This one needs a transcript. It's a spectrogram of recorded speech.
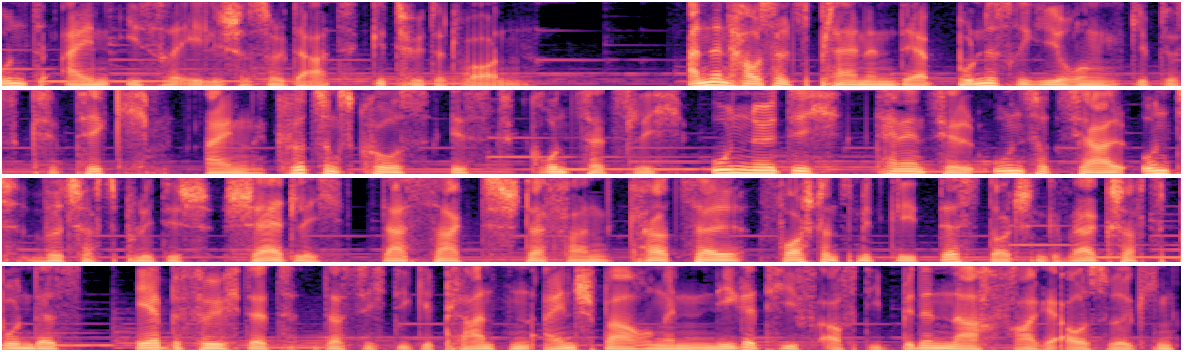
und ein israelischer Soldat getötet worden. An den Haushaltsplänen der Bundesregierung gibt es Kritik. Ein Kürzungskurs ist grundsätzlich unnötig, tendenziell unsozial und wirtschaftspolitisch schädlich. Das sagt Stefan Körzel, Vorstandsmitglied des Deutschen Gewerkschaftsbundes. Er befürchtet, dass sich die geplanten Einsparungen negativ auf die Binnennachfrage auswirken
